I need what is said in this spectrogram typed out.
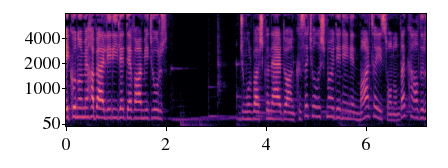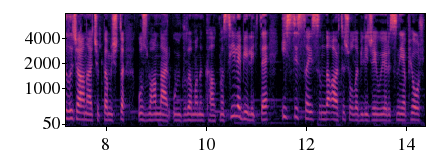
Ekonomi haberleriyle devam ediyoruz. Cumhurbaşkanı Erdoğan kısa çalışma ödeneğinin Mart ayı sonunda kaldırılacağını açıklamıştı. Uzmanlar uygulamanın kalkmasıyla birlikte işsiz sayısında artış olabileceği uyarısını yapıyor.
